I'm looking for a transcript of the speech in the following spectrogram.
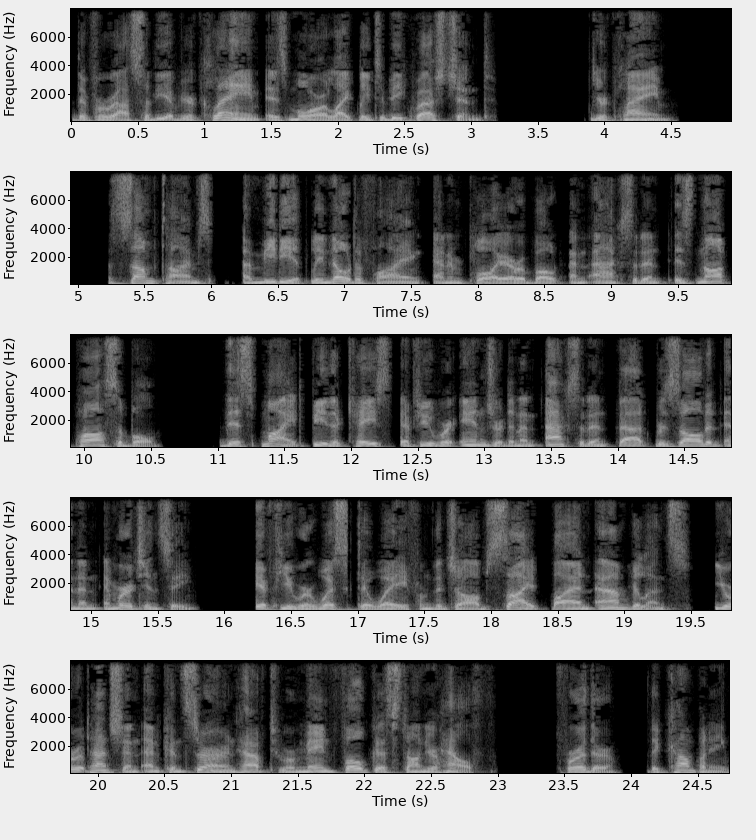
the veracity of your claim is more likely to be questioned. Your claim. Sometimes, immediately notifying an employer about an accident is not possible. This might be the case if you were injured in an accident that resulted in an emergency. If you were whisked away from the job site by an ambulance, your attention and concern have to remain focused on your health. Further, the company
